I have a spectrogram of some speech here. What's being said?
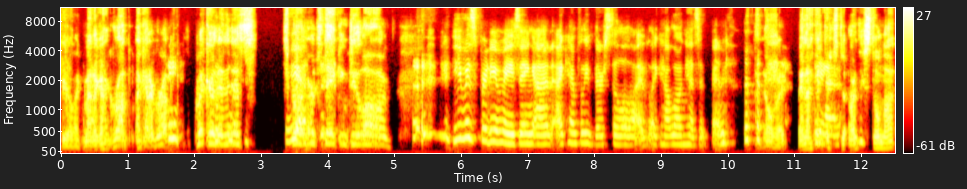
You're like, man, I gotta grow up. I gotta grow up quicker than this. Screw yeah. up's taking too long. he was pretty amazing, and I can't believe they're still alive. Like, how long has it been? I know, right? And I think yeah. they're still, are they still not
